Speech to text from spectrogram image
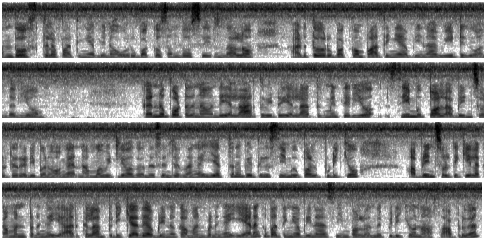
சந்தோஷத்தில் பார்த்தீங்க அப்படின்னா ஒரு பக்கம் சந்தோஷம் இருந்தாலும் அடுத்த ஒரு பக்கம் பார்த்தீங்க அப்படின்னா வீட்டுக்கு வந்ததையும் கண்ணு போட்டதுன்னா வந்து எல்லாத்து வீட்டு எல்லாத்துக்குமே தெரியும். சீம்பு பால் அப்படின்னு சொல்லிட்டு ரெடி பண்ணுவாங்க. நம்ம வீட்லேயும் அது வந்து செஞ்சுருந்தாங்க. எத்தனை பேத்துக்கு சீம்பு பால் பிடிக்கும்? அப்படின்னு சொல்லிட்டு கீழே கமெண்ட் பண்ணுங்கள் யாருக்கெல்லாம் பிடிக்காது அப்படின்னு கமெண்ட் பண்ணுங்கள் எனக்கு பார்த்தீங்க அப்படின்னா சீம்பால் வந்து பிடிக்கும். நான் சாப்பிடுவேன்.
